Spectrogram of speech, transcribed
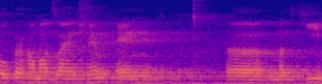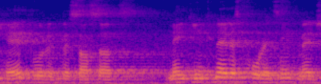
փոքր համաձայն չեմ այն մտքի հետ, որ այդպես ասած մենք ինքներս փորեցինք մեր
